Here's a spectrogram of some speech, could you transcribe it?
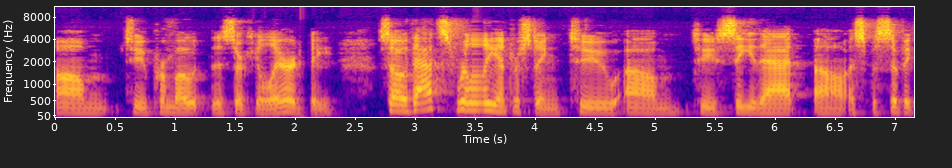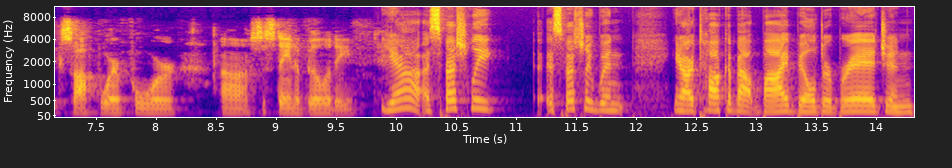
um, to promote the circularity. So that's really interesting to um, to see that uh, a specific software for uh, sustainability. Yeah, especially especially when you know I talk about buy, build, or bridge, and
